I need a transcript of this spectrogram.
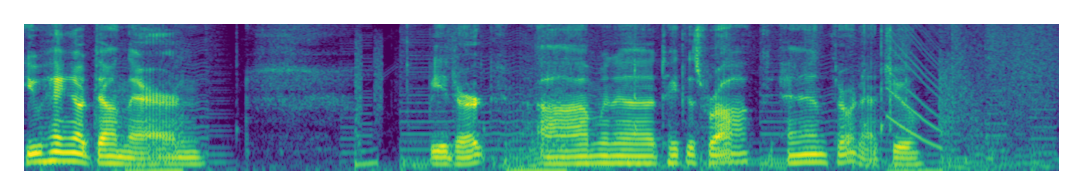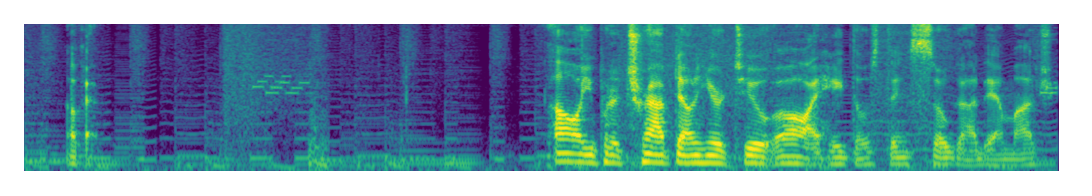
you hang out down there and be a dirk. Uh, I'm gonna take this rock and throw it at you. Okay. Oh, you put a trap down here too. Oh, I hate those things so goddamn much.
